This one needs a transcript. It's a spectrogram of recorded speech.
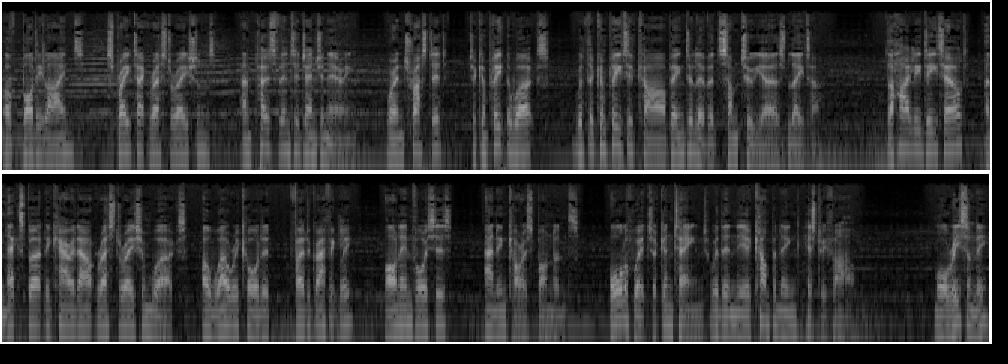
of body lines, spray tech restorations and post-vintage engineering were entrusted to complete the works with the completed car being delivered some two years later. The highly detailed and expertly carried out restoration works are well recorded photographically, on invoices, and in correspondence, all of which are contained within the accompanying history file. More recently,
